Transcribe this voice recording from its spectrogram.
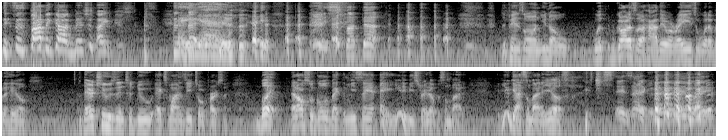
This is poppycock, bitch. Like, Hey yo, it's fucked up. depends on you know, with regardless of how they were raised or whatever the hell, they're choosing to do X, Y, and Z to a person. But it also goes back to me saying, hey, you need to be straight up with somebody. If you got somebody else, just Exactly, man. It's like,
